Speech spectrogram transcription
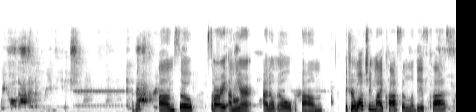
We call that an abbreviation. an acronym. Um, so, sorry, Amir, I don't know um, if you're watching my class and Libby's class,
